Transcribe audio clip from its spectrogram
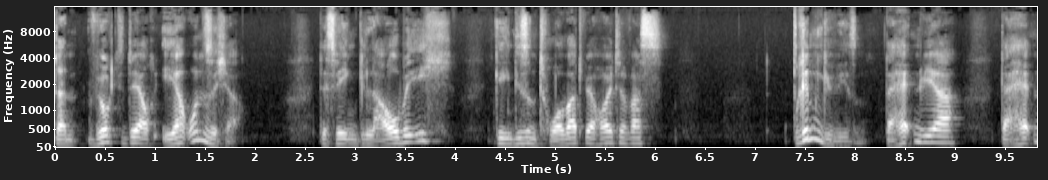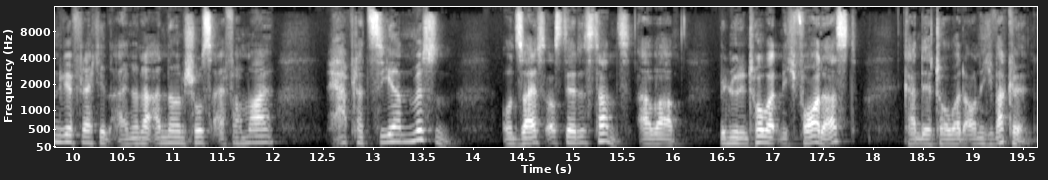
dann wirkte der auch eher unsicher. Deswegen glaube ich, gegen diesen Torwart wäre heute was drin gewesen. Da hätten wir, da hätten wir vielleicht den einen oder anderen Schuss einfach mal ja, platzieren müssen. Und sei es aus der Distanz. Aber wenn du den Torwart nicht forderst, kann der Torwart auch nicht wackeln.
